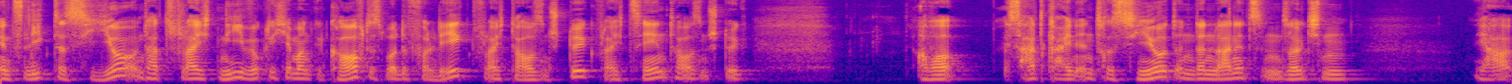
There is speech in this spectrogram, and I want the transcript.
Jetzt liegt das hier und hat vielleicht nie wirklich jemand gekauft. Es wurde verlegt, vielleicht 1000 Stück, vielleicht 10.000 Stück. Aber es hat keinen interessiert und dann landet es in solchen, ja,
